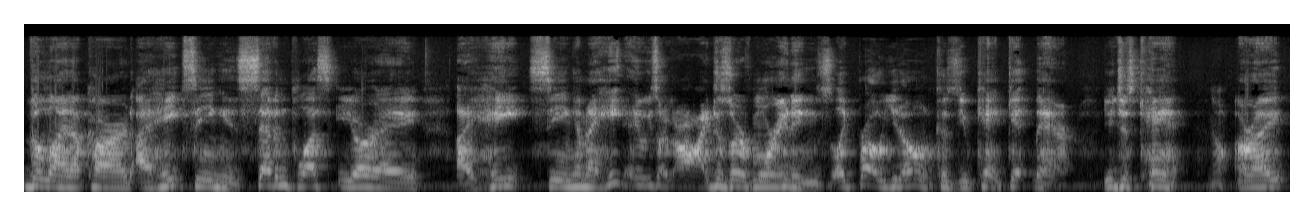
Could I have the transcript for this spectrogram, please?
the lineup card. I hate seeing his seven plus ERA. I hate seeing him, and I hate he's like, oh, I deserve more innings. Like, bro, you don't, because you can't get there. You just can't. No, All right.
